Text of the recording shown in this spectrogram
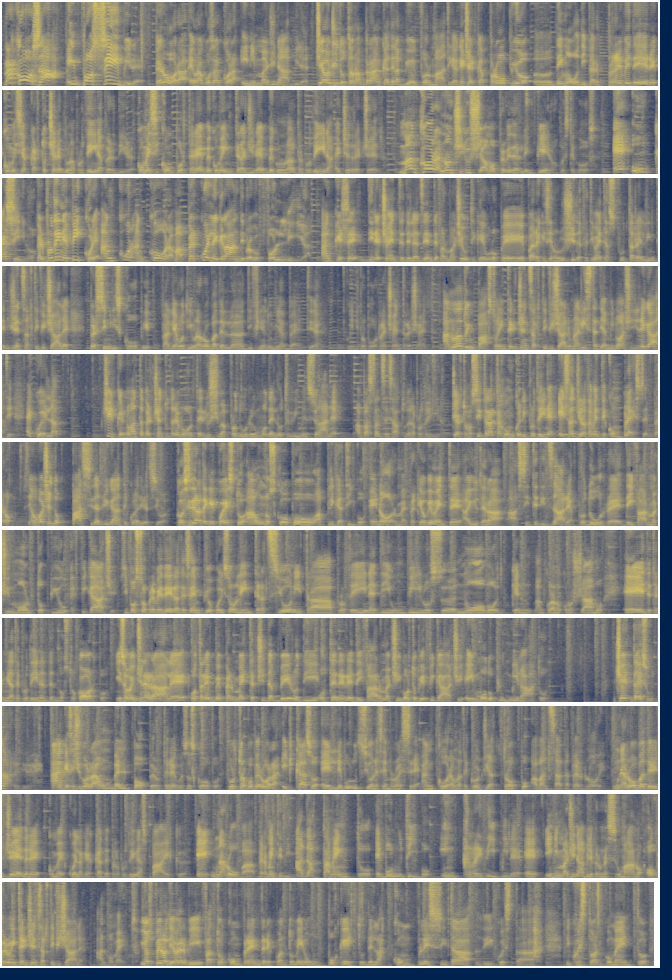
Ma cosa? Impossibile! Per ora è una cosa ancora inimmaginabile. C'è oggi tutta una branca della bioinformatica che cerca proprio uh, dei modi per prevedere come si accartoccerebbe una proteina, per dire, come si comporterebbe, come interagirebbe con un'altra proteina, eccetera, eccetera. Ma ancora non ci riusciamo a prevederle in pieno queste cose. È un casino. Per proteine piccole ancora ancora, ma per quelle grandi proprio follia. Anche se di recente delle aziende farmaceutiche europee pare che siano riuscite effettivamente a sfruttare l'intelligenza artificiale per simili scopi. Parliamo di una roba del, di fine 2020, eh quindi proprio recente recente. Hanno dato in pasto all'intelligenza artificiale una lista di amminoacidi legati e quella circa il 90% delle volte riusciva a produrre un modello tridimensionale abbastanza esatto della proteina. Certo non si tratta comunque di proteine esageratamente complesse, però stiamo facendo passi da gigante in quella direzione. Considerate che questo ha uno scopo applicativo enorme, perché ovviamente aiuterà a sintetizzare, a produrre dei farmaci molto più efficaci. Si possono prevedere ad esempio quali sono le interazioni tra proteine di un virus nuovo che ancora non conosciamo e determinate proteine del nostro corpo. Insomma, Insomma, in generale potrebbe permetterci davvero di ottenere dei farmaci molto più efficaci e in modo più mirato. C'è da esultare, direi anche se ci vorrà un bel po' per ottenere questo scopo. Purtroppo per ora il caso è l'evoluzione sembrano essere ancora una tecnologia troppo avanzata per noi. Una roba del genere come quella che accade per la proteina spike è una roba veramente di adattamento evolutivo incredibile e inimmaginabile per un essere umano o per un'intelligenza artificiale al momento. Io spero di avervi fatto comprendere quantomeno un pochetto della complessità di, questa, di questo argomento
